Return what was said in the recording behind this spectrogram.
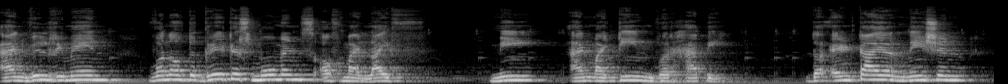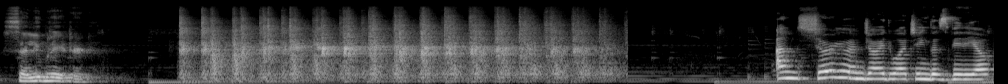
and will remain one of the greatest moments of my life. Me and my team were happy the entire nation celebrated. I'm sure you enjoyed watching this video.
